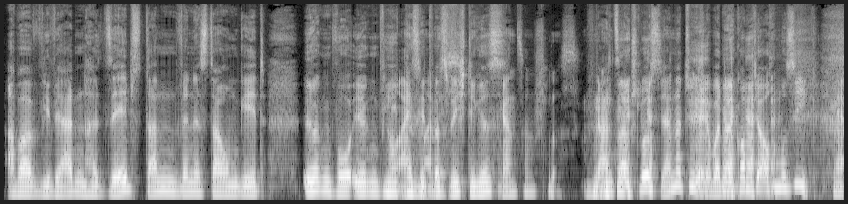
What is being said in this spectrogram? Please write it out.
Aber wir werden halt selbst dann, wenn es darum geht, irgendwo irgendwie Nur passiert was. Wichtiges. Ganz am Schluss. Ganz am Schluss, ja, natürlich, aber dann kommt ja auch Musik. Ja.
